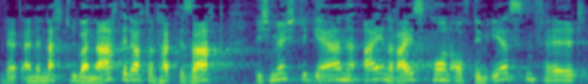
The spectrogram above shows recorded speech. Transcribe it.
Und er hat eine Nacht drüber nachgedacht und hat gesagt, ich möchte gerne ein Reiskorn auf dem ersten Feld,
